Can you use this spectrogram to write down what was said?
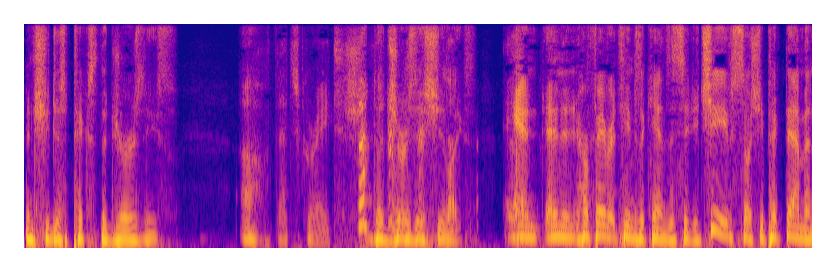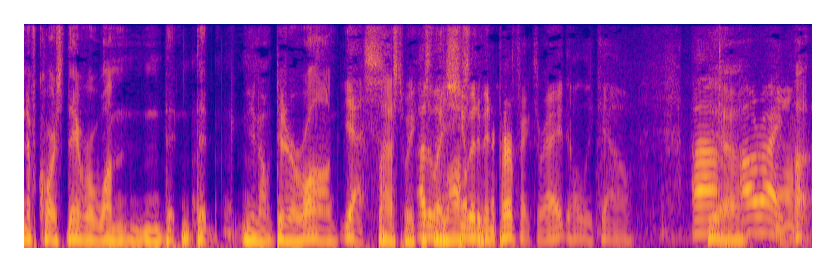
and she just picks the jerseys. Oh, that's great. The jerseys she likes. And and her favorite team's the Kansas City Chiefs, so she picked them, and of course they were one that, that you know did her wrong. Yes, last week. Otherwise, she would have been perfect, right? Holy cow! Uh, yeah. All right. Uh,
